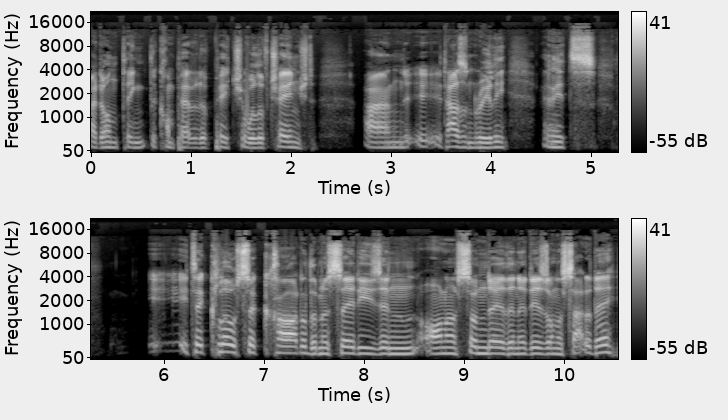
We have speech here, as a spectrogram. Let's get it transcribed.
I don't think the competitive picture will have changed. And it hasn't really. And it's it's a closer car to the Mercedes in on a Sunday than it is on a Saturday,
